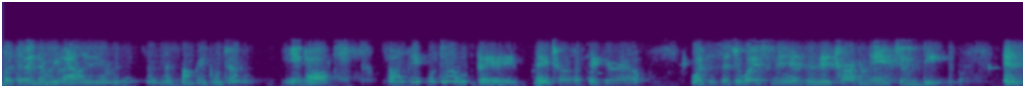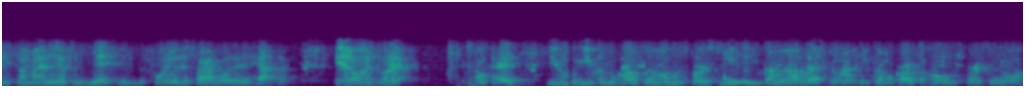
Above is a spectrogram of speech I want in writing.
but the the reality of it is, is that some people do, you know, some people do. They they try to figure out what the situation is, and they try to dig too deep into somebody else's business before they decide whether to help them. You know, it's like okay, you you come across a homeless person, you know, you come out of a restaurant, you come across a homeless person or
